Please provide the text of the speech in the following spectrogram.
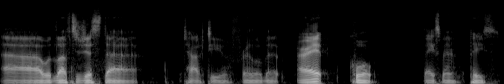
Uh, would love to just uh talk to you for a little bit. All right, cool. Thanks, man. Peace.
